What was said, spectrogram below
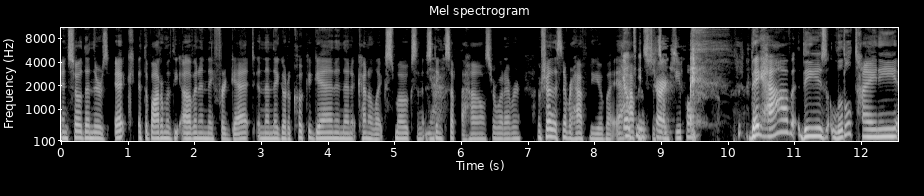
and so then there's ick at the bottom of the oven and they forget and then they go to cook again and then it kind of like smokes and it yeah. stinks up the house or whatever. I'm sure that's never happened to you, but it Guilty happens to some people. they have these little tiny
